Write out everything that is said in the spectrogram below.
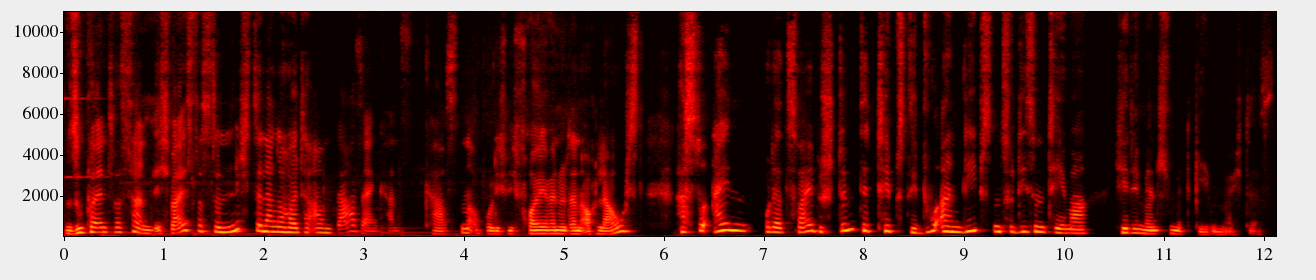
Super interessant. Ich weiß, dass du nicht so lange heute Abend da sein kannst, Carsten, obwohl ich mich freue, wenn du dann auch lauschst. Hast du ein oder zwei bestimmte Tipps, die du am liebsten zu diesem Thema hier den Menschen mitgeben möchtest?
